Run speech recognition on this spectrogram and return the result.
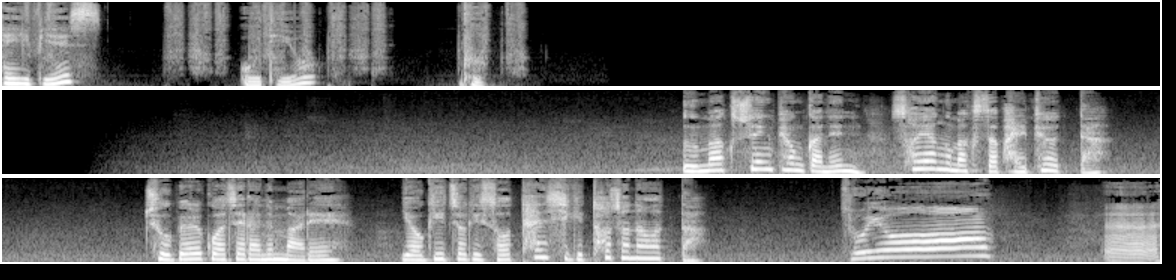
KBS 오디오 북 음악 수행 평가는 서양 음악사 발표였다. 조별 과제라는 말에 여기저기서 탄식이 터져 나왔다. 조용! 아,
